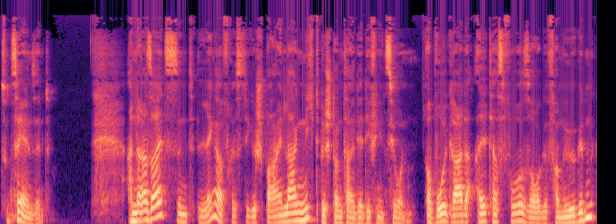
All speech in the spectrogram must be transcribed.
zu zählen sind. Andererseits sind längerfristige Spareinlagen nicht Bestandteil der Definition, obwohl gerade Altersvorsorgevermögen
